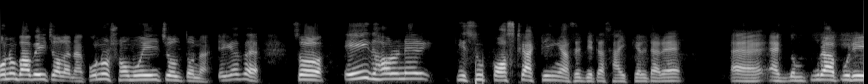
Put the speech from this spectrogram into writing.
কোনোভাবেই চলে না। কোনো সময়েই চলতো না। ঠিক আছে? সো এই ধরনের কিছু কস্ট কাটিং আছে যেটা সাইকেলটারে একদম পুরাপুরি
